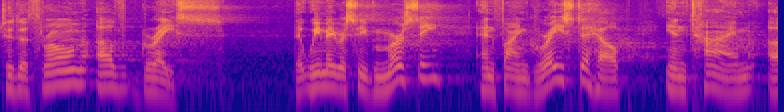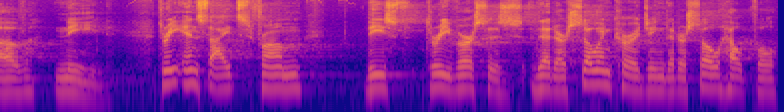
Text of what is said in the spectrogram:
to the throne of grace, that we may receive mercy and find grace to help in time of need. Three insights from these three verses that are so encouraging, that are so helpful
